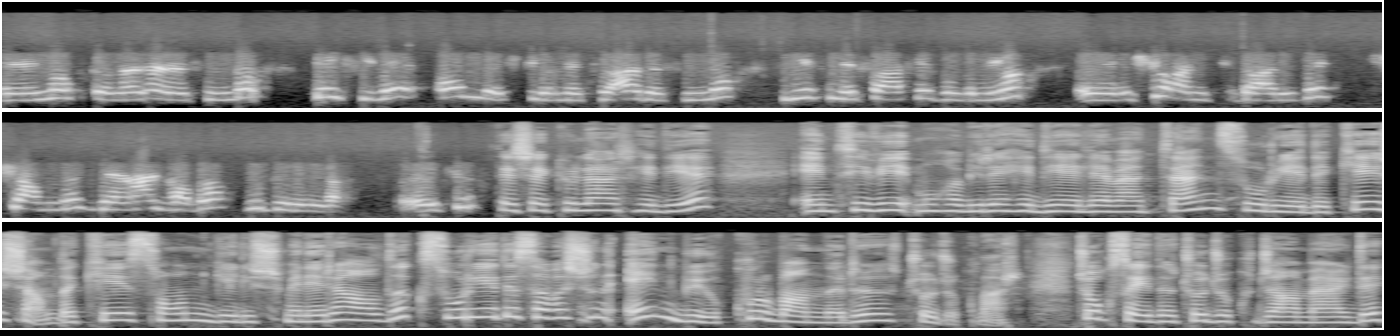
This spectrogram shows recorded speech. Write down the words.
e, noktalar arasında 5 ile 15 kilometre arasında bir mesafe bulunuyor. E, şu an itibariyle Şam'da genel hava bu durumda. Öykü. Teşekkürler Hediye. NTV muhabiri Hediye Levent'ten Suriye'deki Şam'daki son gelişmeleri aldık. Suriye'de savaşın en büyük kurbanları çocuklar. Çok sayıda çocuk can verdi.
